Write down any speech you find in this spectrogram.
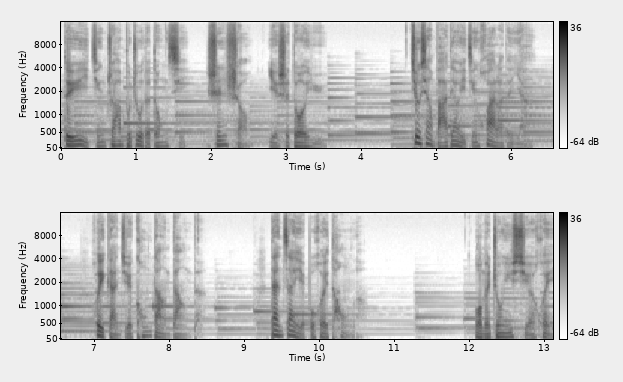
对于已经抓不住的东西，伸手也是多余。就像拔掉已经坏了的牙，会感觉空荡荡的，但再也不会痛了。我们终于学会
